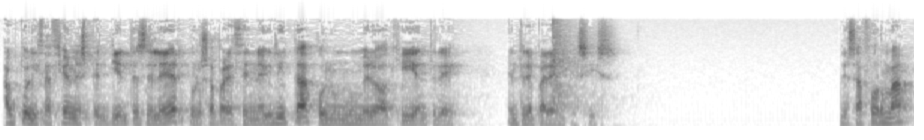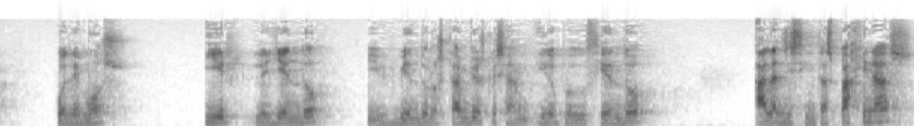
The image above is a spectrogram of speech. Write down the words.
actualizaciones pendientes de leer, por eso aparece en negrita con un número aquí entre, entre paréntesis. De esa forma podemos ir leyendo y viendo los cambios que se han ido produciendo a las distintas páginas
